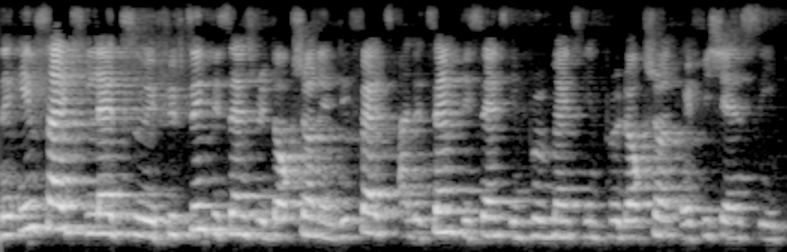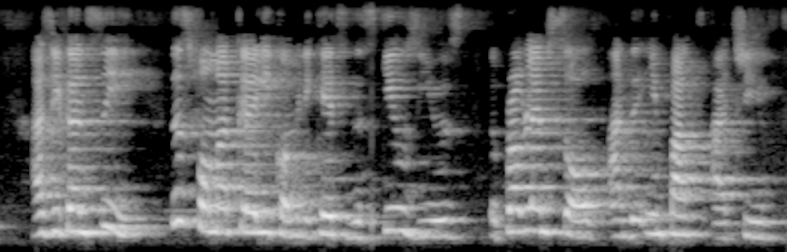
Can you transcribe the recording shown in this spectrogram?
the insights led to a 15% reduction in defects and a 10% improvement in production efficiency. As you can see, this format clearly communicates the skills used, the problem solved, and the impact achieved.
